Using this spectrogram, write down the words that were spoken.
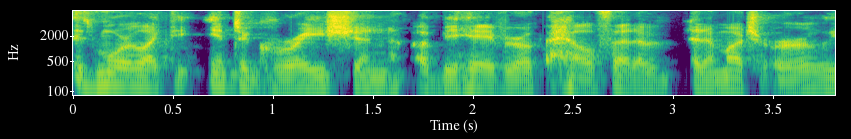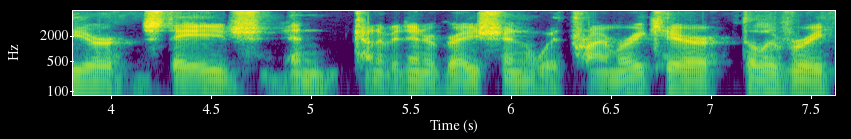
is more like the integration of behavioral health at a at a much earlier stage, and kind of an integration with primary care delivery,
